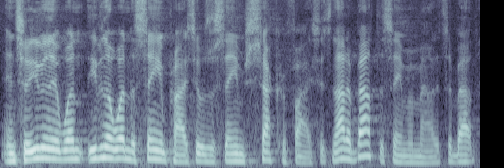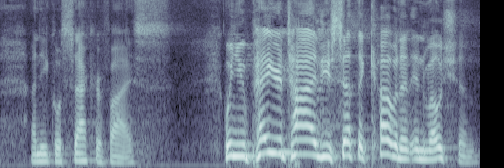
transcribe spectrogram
And so even, though even though it wasn't the same price, it was the same sacrifice. It's not about the same amount, it's about an equal sacrifice. When you pay your tithe, you set the covenant in motion.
